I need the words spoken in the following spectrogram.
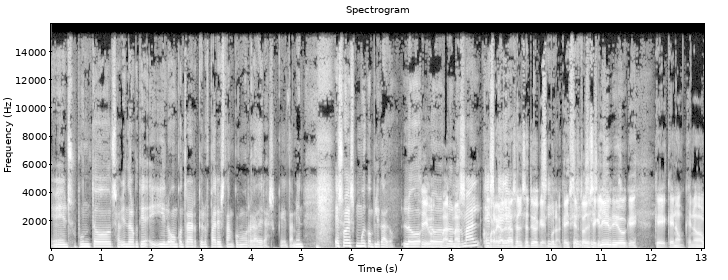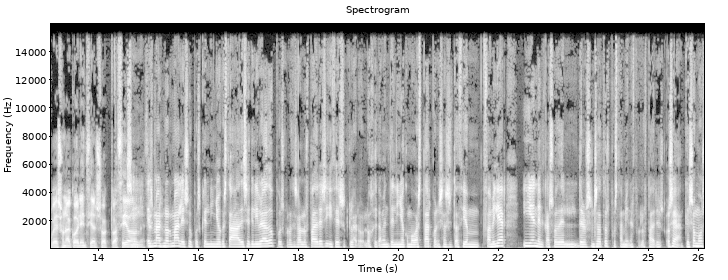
eh, en su punto, sabiendo lo que tiene, y luego encontrar que los padres están como regaderas, que también eso es muy complicado. Lo, lo, normal como regaderas en el sentido de que, bueno, que hay cierto desequilibrio, que que, no, que no ves una coherencia en su actuación. es más normal eso, pues que el niño que está desequilibrado, pues conoces a los padres y dices, claro, lógicamente el niño cómo va a estar con esa situación familiar y en el caso del, de los sensatos, pues también es por los padres. O sea, que somos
